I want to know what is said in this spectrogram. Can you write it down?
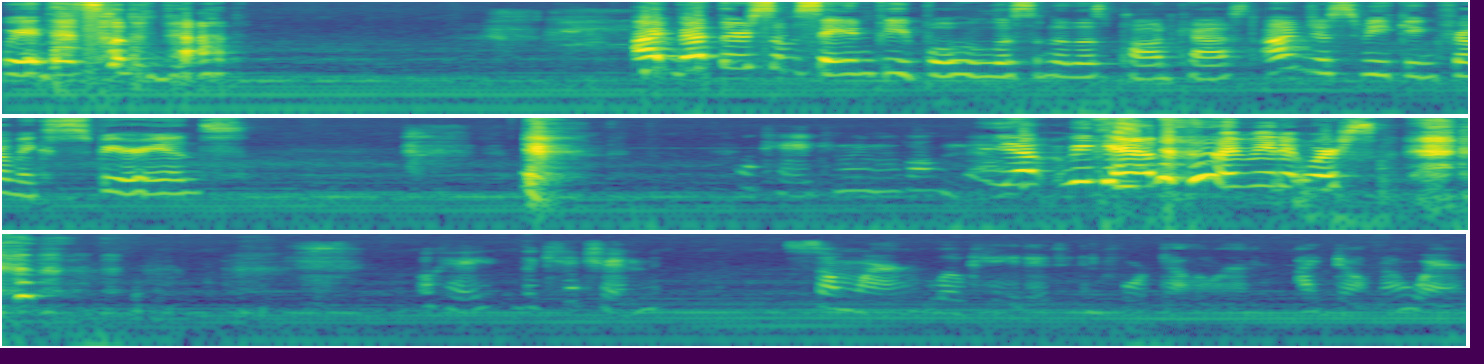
Wait, that sounded bad. I bet there's some sane people who listen to this podcast. I'm just speaking from experience. okay, can we move on now? Yep, we can. I made it worse. Okay, the kitchen, somewhere located in Fort Delaware. I don't know where.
